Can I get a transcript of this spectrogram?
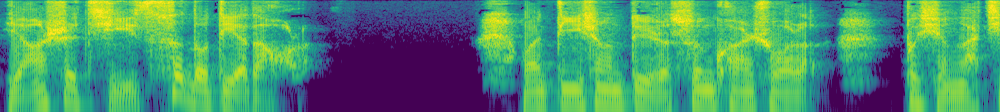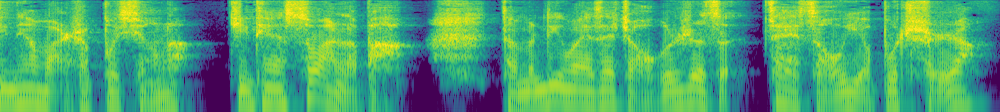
杨氏几次都跌倒了。完，低声对着孙宽说了：“不行啊，今天晚上不行了，今天算了吧，咱们另外再找个日子再走也不迟啊。”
